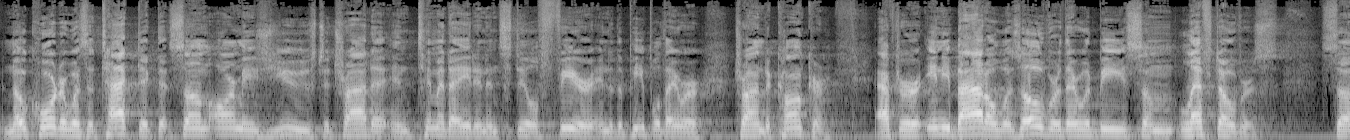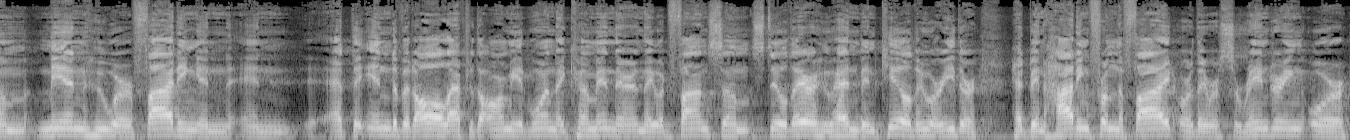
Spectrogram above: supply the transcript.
No quarter was a tactic that some armies used to try to intimidate and instill fear into the people they were trying to conquer. After any battle was over, there would be some leftovers some men who were fighting, and, and at the end of it all, after the army had won, they come in there and they would find some still there who hadn't been killed, who are either had been hiding from the fight, or they were surrendering, or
